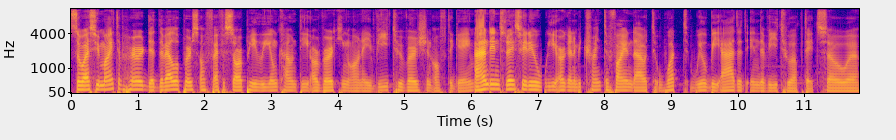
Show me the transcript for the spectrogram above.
So as you might have heard, the developers of FSRP Leon County are working on a V2 version of the game. And in today's video, we are going to be trying to find out what will be added in the V2 update. So uh,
